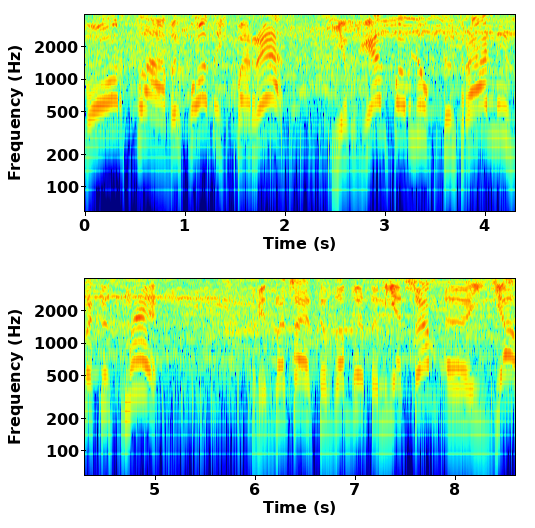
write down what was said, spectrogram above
Ворскла виходить вперед. Євген Павлюк, центральний захисник. Відзначається забитим м'ячем. Е, Я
